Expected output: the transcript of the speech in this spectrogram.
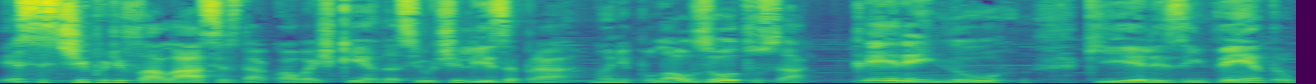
esses tipos de falácias da qual a esquerda se utiliza para manipular os outros a crerem no que eles inventam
